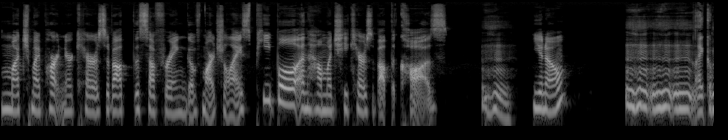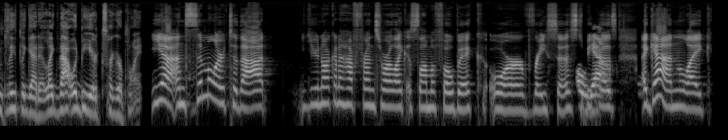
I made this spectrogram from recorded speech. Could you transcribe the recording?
much my partner cares about the suffering of marginalized people and how much he cares about the because mm-hmm. You know? Mm-hmm, mm-hmm, mm-hmm, I completely get it. Like that would be your trigger point. Yeah. And similar to that, you're not going to have friends who are like Islamophobic or racist oh, because, yeah. again, like,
